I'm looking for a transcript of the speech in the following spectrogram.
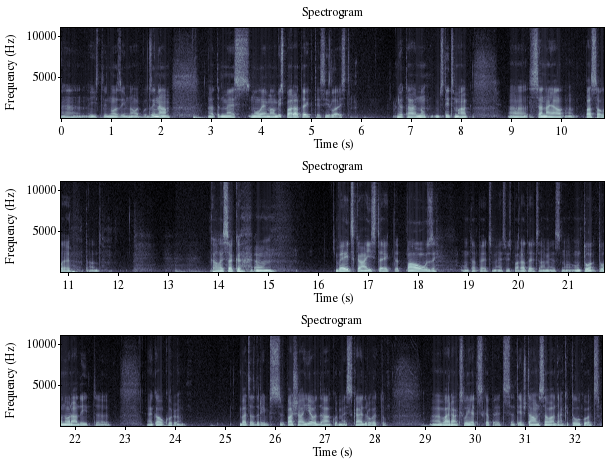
īsti nozīme nav varbūt zinām, tad mēs nolēmām vispār atteikties izlaist. Jo tā ir, nu, visticamāk, senajā pasaulē tāda, kā lai saka, um, veids, kā izteikt pauzi, un tāpēc mēs vispār atteicāmies no, to, to norādīt uh, kaut kur vecās darbības pašā ievadā, kur mēs skaidrotu uh, vairākas lietas, kāpēc tieši tā un savādāk ir tulkots.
